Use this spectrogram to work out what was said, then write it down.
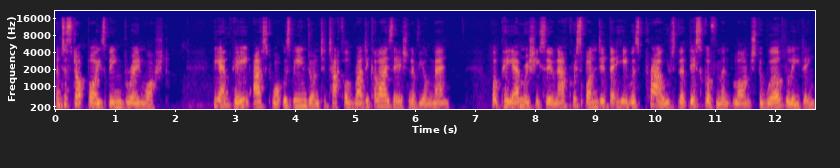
and to stop boys being brainwashed. The MP asked what was being done to tackle radicalisation of young men. But PM Rishi Sunak responded that he was proud that this government launched the world leading,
